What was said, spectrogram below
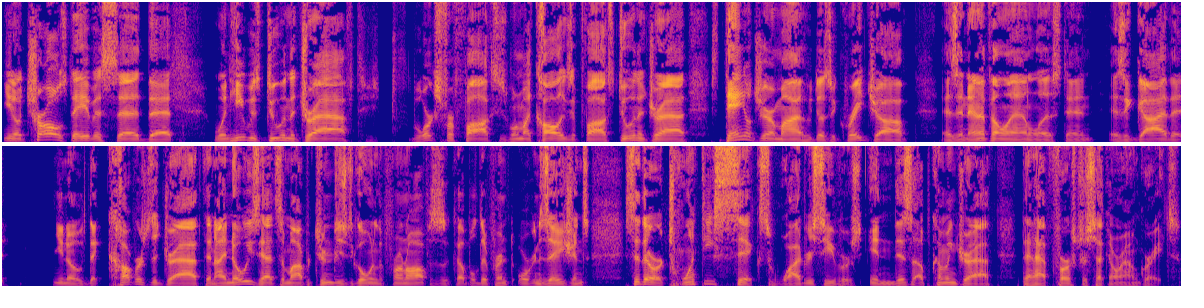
you know, Charles Davis said that when he was doing the draft, works for Fox, he's one of my colleagues at Fox, doing the draft. It's Daniel Jeremiah, who does a great job as an NFL analyst and as a guy that, you know, that covers the draft. And I know he's had some opportunities to go into the front office of a couple different organizations. Said there are 26 wide receivers in this upcoming draft that have first or second round grades.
